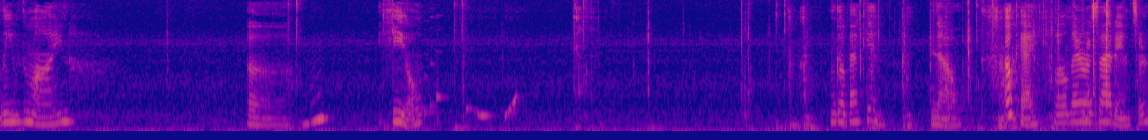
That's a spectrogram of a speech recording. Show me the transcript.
Leave the mine. Uh, heal. And go back in. No. Okay, well there was that answer.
